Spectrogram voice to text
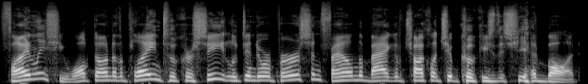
Finally, she walked onto the plane, took her seat, looked into her purse, and found the bag of chocolate chip cookies that she had bought.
